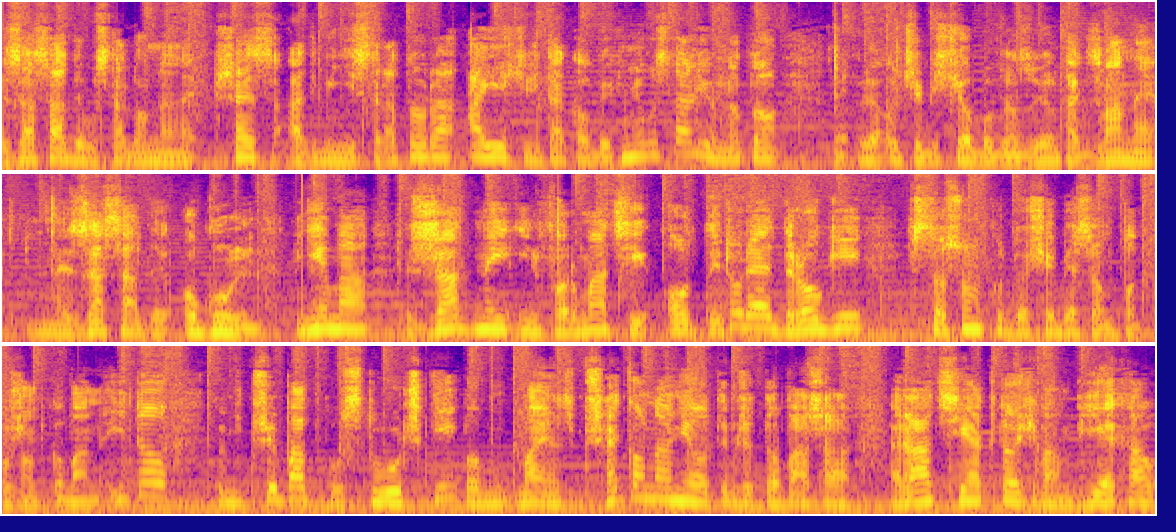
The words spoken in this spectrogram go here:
zasady ustalone przez administratora, a jeśli takowych nie ustalił, no to e, oczywiście obowiązują tak zwane m, zasady ogólne. Nie ma żadnej informacji o tym, które drogi w stosunku do siebie są podporządkowane. I to w przypadku stłuczki, mając przekonanie o tym, że to wasza racja, ktoś wam wjechał,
